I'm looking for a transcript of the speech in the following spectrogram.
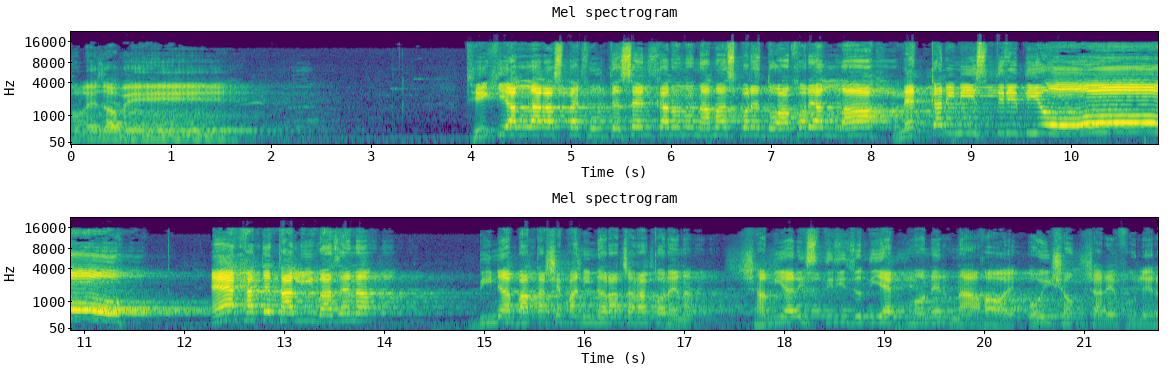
খুলে যাবে। ঠিকই আল্লাহ রাস্তা খুলতেছেন, কারণ নামাজ পড়ে দোয়া করে আল্লাহ নেককারিনী স্ত্রী দিও। এক হাতে তালি বাজে না, বিনা বাতাসে পানি নড়াচড়া করে না। স্বামী আর স্ত্রী যদি এক মনের না হয়, ওই সংসারে ফুলের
